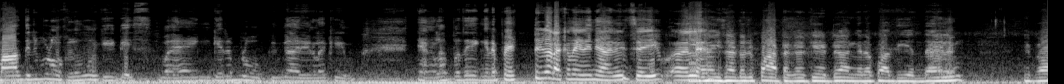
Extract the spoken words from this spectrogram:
മാതിരി ബ്ലോക്കുകൾ നോക്കി ഗൈസ് ഭയങ്കര ബ്ലോക്കും കാര്യങ്ങളൊക്കെ ഞങ്ങളപ്പോ ഞങ്ങളപ്പത് ഇങ്ങനെ പെട്ട് കിടക്കുന്നതിന് ഞാൻ ചെയ്യും അല്ലെ? ഗൈസായിട്ട് ഒരു പാട്ടൊക്കെ കേട്ട് അങ്ങനെ പതി. എന്തായാലും ഇപ്പൊ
